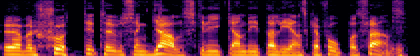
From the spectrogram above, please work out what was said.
över 70 000 gallskrikande italienska fotbollsfans.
